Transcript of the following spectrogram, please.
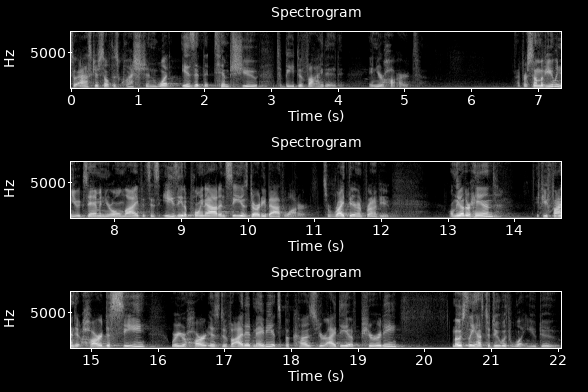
So ask yourself this question What is it that tempts you to be divided in your heart? And for some of you, when you examine your own life, it's as easy to point out and see as dirty bathwater. It's right there in front of you. On the other hand, if you find it hard to see where your heart is divided, maybe it's because your idea of purity mostly has to do with what you do,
